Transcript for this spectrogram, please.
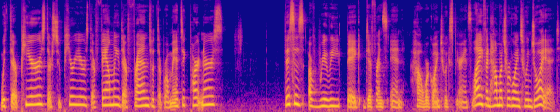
with their peers, their superiors, their family, their friends, with their romantic partners. This is a really big difference in how we're going to experience life and how much we're going to enjoy it.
